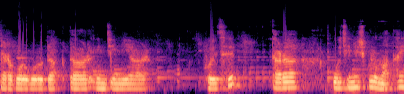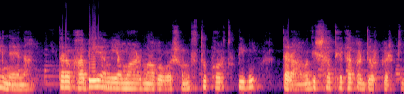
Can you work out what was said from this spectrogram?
যারা বড় বড় ডাক্তার, ইঞ্জিনিয়ার হয়েছে, তারা ওই জিনিসগুলো মাথায় নেয় না। তারা ভাবে, আমি আমার মা বাবার সমস্ত খরচ দিব, তারা আমাদের সাথে থাকার দরকার কি?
